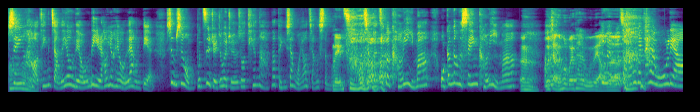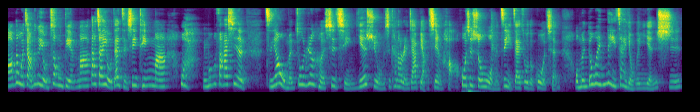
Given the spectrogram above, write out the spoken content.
声音好听，讲、oh. 得又流利，然后又很有亮点，是不是我们不自觉就会觉得说，天哪，那等一下我要讲什么？没错。我讲的这个可以吗？我刚刚的声音可以吗？嗯。我讲的会不会太无聊了？对，我讲的会不会太 无聊？那我讲那个有重点吗？大家有在仔细听吗？哇，你们会发现。只要我们做任何事情，也许我们是看到人家表现好，或是说我们自己在做的过程，我们都会内在有个严师，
